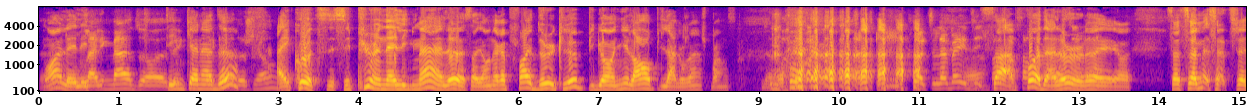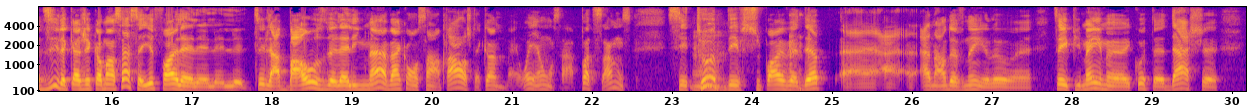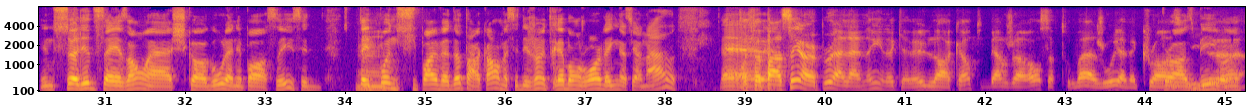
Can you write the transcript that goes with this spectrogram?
Ouais, les, les l'alignement du Team Canada. Canada ah, écoute, c'est plus un alignement là. Ça, on aurait pu faire deux clubs puis gagner l'or puis l'argent, je pense. tu l'as bien dit. Ça n'a pas d'allure là. Ça, ça, ça, te dit, là, quand j'ai commencé à essayer de faire le, le, le, la base de l'alignement avant qu'on s'en parle, j'étais comme, ben voyons, ça n'a pas de sens. C'est mm. toutes des super vedettes à, à, à en devenir. Là. Euh, puis même, euh, écoute, Dash, euh, une solide saison à Chicago l'année passée. C'est peut-être mm. pas une super vedette encore, mais c'est déjà un très bon joueur de la Ligue nationale. Euh, ça fait penser un peu à l'année qu'il y avait eu le Lockhart, puis Bergeron se retrouvait à jouer avec Crosby. Crosby, ouais.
